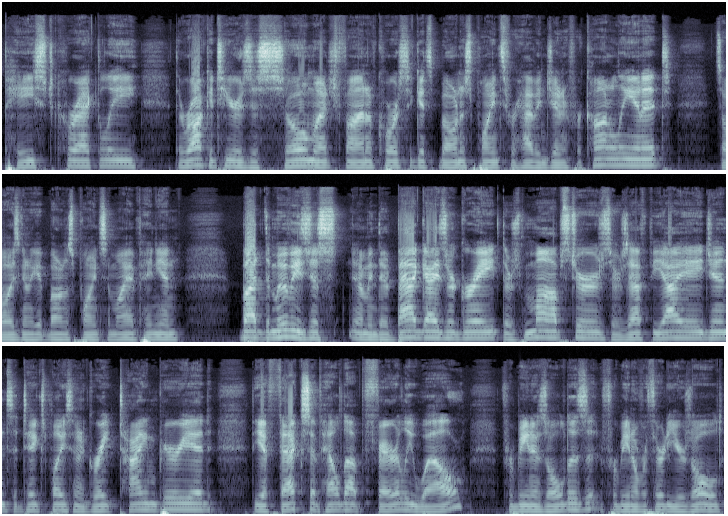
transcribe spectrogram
paced correctly. The Rocketeer is just so much fun. Of course, it gets bonus points for having Jennifer Connelly in it. It's always going to get bonus points, in my opinion. But the movie's just, I mean, the bad guys are great. There's mobsters, there's FBI agents. It takes place in a great time period. The effects have held up fairly well for being as old as it, for being over 30 years old.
